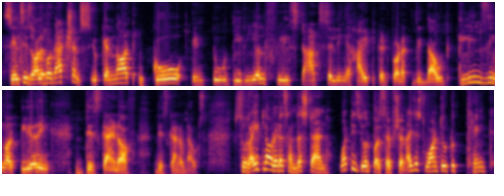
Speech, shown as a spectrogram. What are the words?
sales is all about actions you cannot go into the real field start selling a high ticket product without cleansing or clearing this kind of this kind of doubts so right now let us understand what is your perception. I just want you to think,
